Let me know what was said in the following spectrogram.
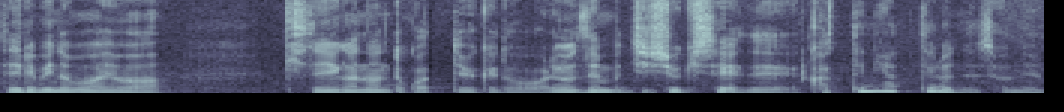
テレビの場合は規制がなんとかっていうけどあれは全部自主規制で勝手にやってるんですよね。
